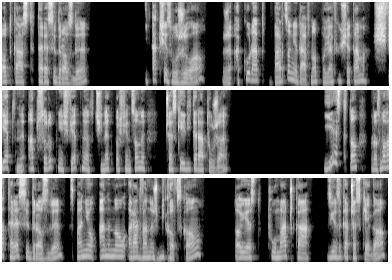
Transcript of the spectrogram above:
podcast Teresy Drozdy. I tak się złożyło, że akurat bardzo niedawno pojawił się tam świetny, absolutnie świetny odcinek poświęcony czeskiej literaturze. Jest to rozmowa Teresy Drozdy z panią Anną Radwan-Żbikowską. To jest tłumaczka z języka czeskiego.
